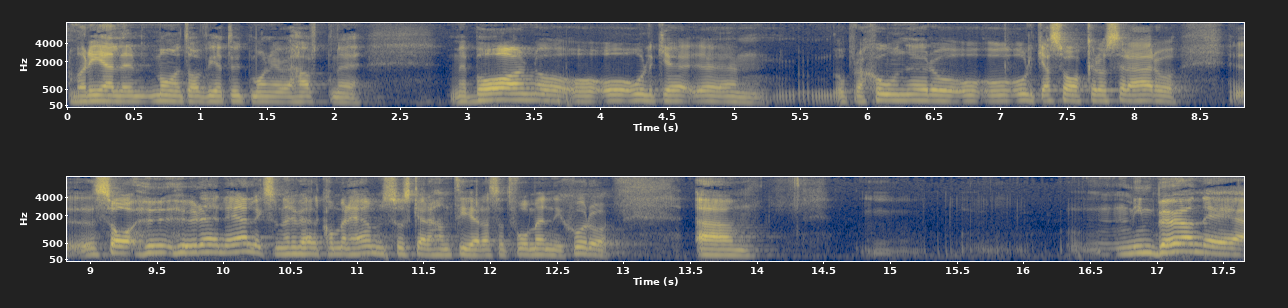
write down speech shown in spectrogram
vad det gäller många av vet utmaningar vi har haft med, med barn och, och, och olika eh, operationer och, och, och, olika saker och sådär. Eh, så, hur, hur, det än är liksom, när det väl kommer hem så ska det hanteras av två människor. Och, um, min bön är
